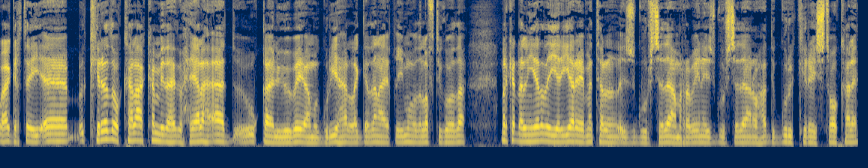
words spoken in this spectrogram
waa gartay kiradoo kalaa ka mid ahayd waxyaalaha aada u qaaliyoobay ama guryaha la gadanayo qiimahooda laftigooda. Marka dhalinyarada yaryar ee matalan isguursada ama raba inay isguursadaan oo hadda guri kiraystoo kale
